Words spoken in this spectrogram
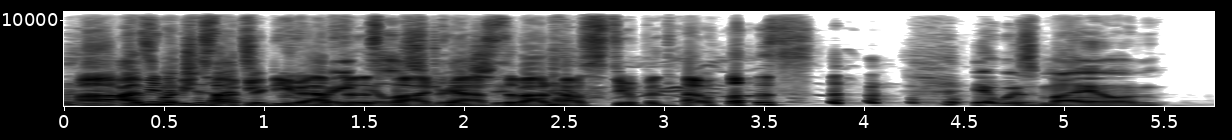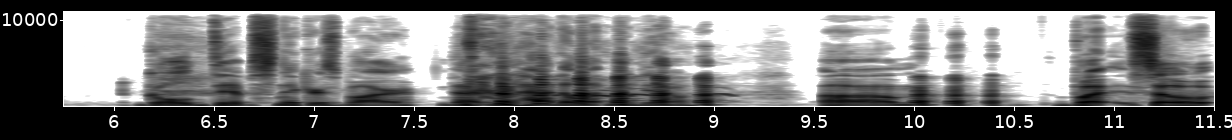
Uh, I'm going to be talking to you after this podcast about how stupid that was. It was my own gold dipped Snickers bar that you had to let me do. Um, but so,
